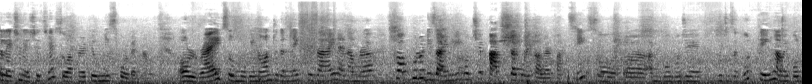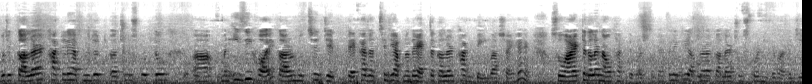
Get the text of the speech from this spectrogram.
কালেকশন এসেছে সো আপনারা কেউ মিস করবেন না। All right so moving on to the next design and আমরা সবগুলো ডিজাইনেরই হচ্ছে পাঁচটা করে কালার পাচ্ছি। সো আমি বলব যে which is a good thing আমি বলব যে কালার থাকলে আপনাদের চুজ করতেও মানে ইজি হয়। কারণ হচ্ছে যে, দেখা যাচ্ছে যে আপনাদের একটা কালার থাকবেই বাসায় হ্যাঁ? সো আর একটা কালার নাও থাকতে পারে। সো ডেফিনেটলি আপনারা কালার চুজ করে নিতে পারবেন। যে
